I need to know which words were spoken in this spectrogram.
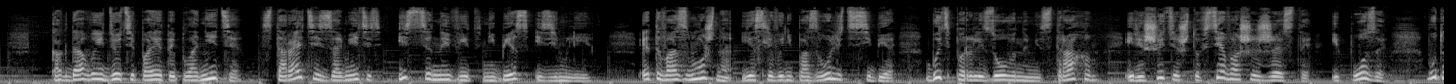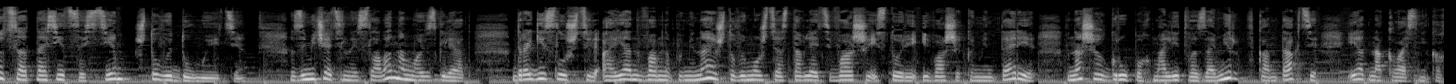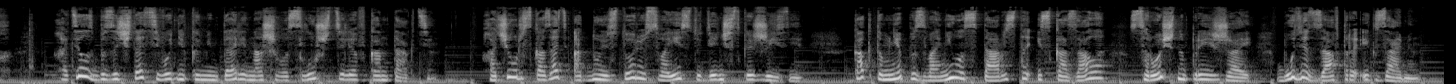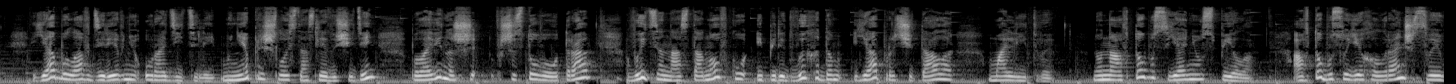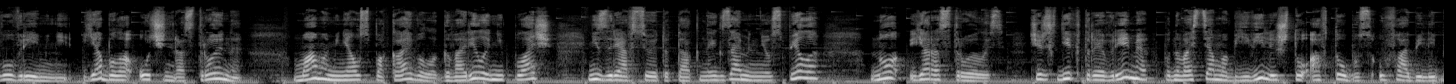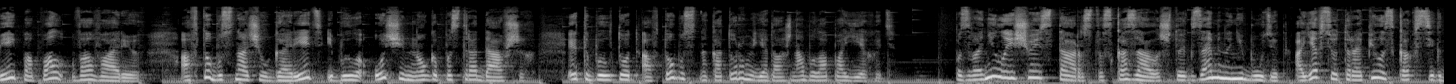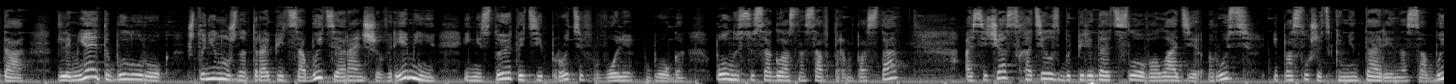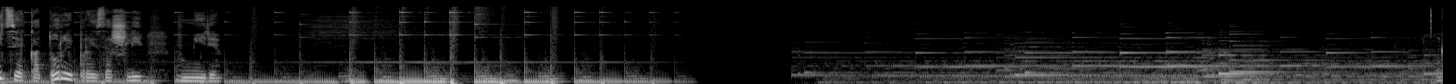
когда вы идете по этой планете, старайтесь заметить истинный вид небес и земли. Это возможно, если вы не позволите себе быть парализованными страхом и решите, что все ваши жесты и позы будут соотноситься с тем, что вы думаете. Замечательные слова, на мой взгляд. Дорогие слушатели, а я вам напоминаю, что вы можете оставлять ваши истории и ваши комментарии в наших группах «Молитва за мир» ВКонтакте и Одноклассниках. Хотелось бы зачитать сегодня комментарий нашего слушателя ВКонтакте. Хочу рассказать одну историю своей студенческой жизни. Как-то мне позвонила староста и сказала «Срочно приезжай, будет завтра экзамен». Я была в деревне у родителей. Мне пришлось на следующий день половина шестого утра выйти на остановку, и перед выходом я прочитала молитвы. Но на автобус я не успела – Автобус уехал раньше своего времени. Я была очень расстроена. Мама меня успокаивала, говорила, не плачь, не зря все это так. На экзамен не успела, но я расстроилась. Через некоторое время по новостям объявили, что автобус Уфа-Белебей попал в аварию. Автобус начал гореть и было очень много пострадавших. Это был тот автобус, на котором я должна была поехать. Позвонила еще и староста, сказала, что экзамена не будет, а я все торопилась, как всегда. Для меня это был урок, что не нужно торопить события раньше времени и не стоит идти против воли Бога. Полностью согласна с автором поста. А сейчас хотелось бы передать слово Ладе Русь и послушать комментарии на события, которые произошли в мире.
